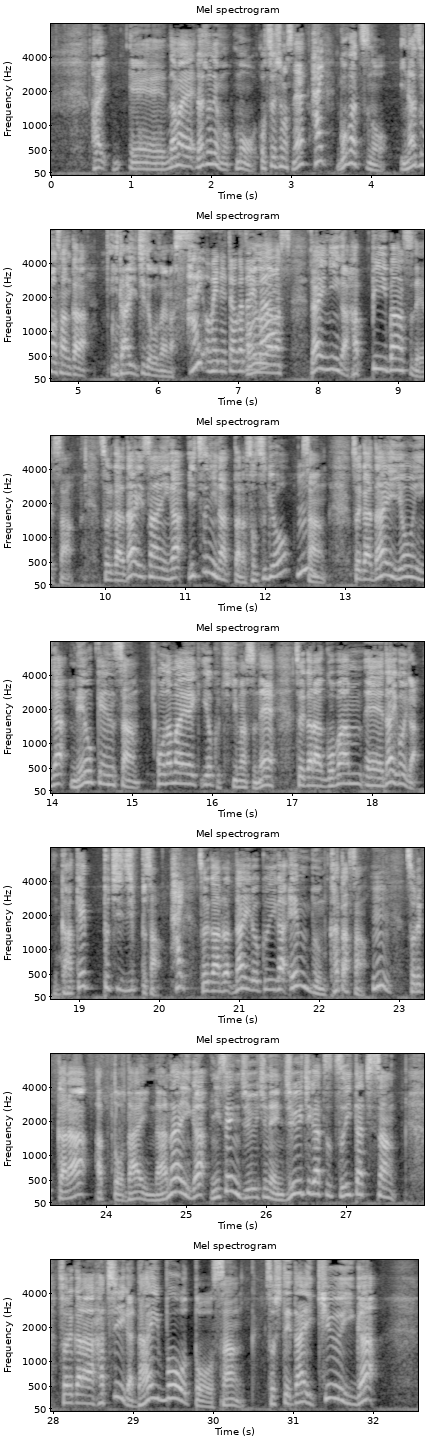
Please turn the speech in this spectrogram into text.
はい。えー、名前、ラジオネーム、もうお伝えしますね。はい。5月の稲妻さんから、第1でございます。はい、おめでとうございます。おめでとうございます。第2位がハッピーバースデーさん。それから第3位がいつになったら卒業？さん。ん、それから第4位がネオケンさん。この名前よく聞きますね。それから5番、えー、第5位が崖っぷちジップさん。はい。それから第6位が塩分タさん。うん。それから、あと第7位が2011年11月1日さん。それから8位が大暴頭さん。そして第9位が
